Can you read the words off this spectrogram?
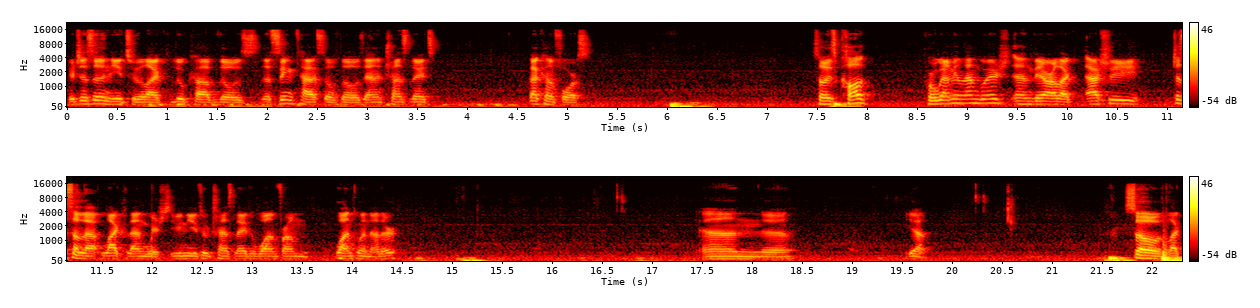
You just need to like look up those the syntax of those and translate back and forth. So it's called programming language, and they are like actually just a like language. You need to translate one from one to another. And uh, yeah. So like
